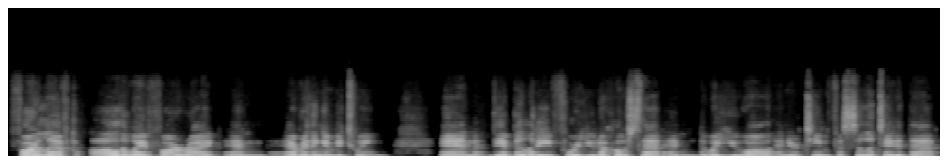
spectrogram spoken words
far left, all the way far right, and everything in between. And the ability for you to host that and the way you all and your team facilitated that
